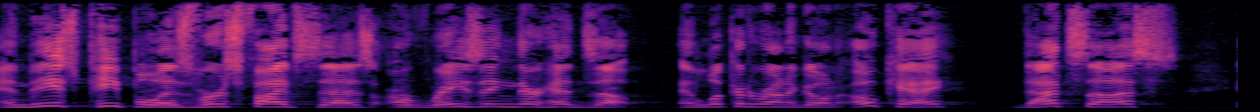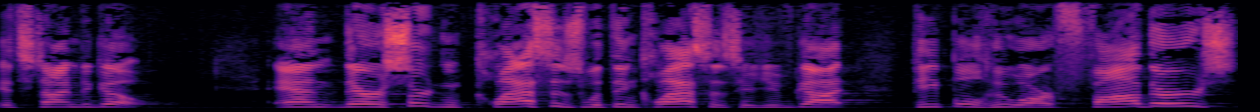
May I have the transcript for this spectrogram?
and these people, as verse 5 says, are raising their heads up and looking around and going, okay, that's us. It's time to go. And there are certain classes within classes here. You've got people who are fathers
